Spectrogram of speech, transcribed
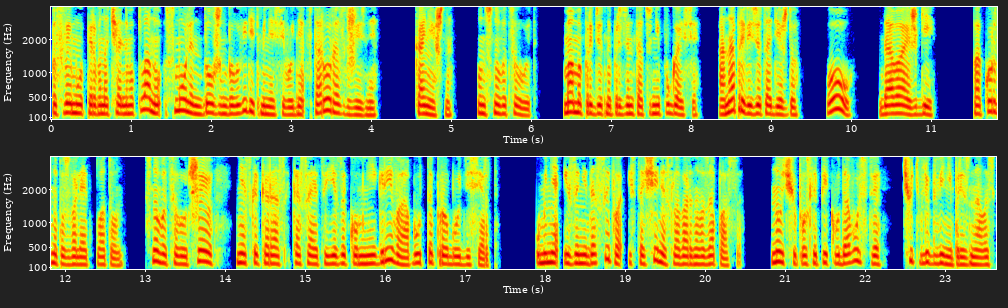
По своему первоначальному плану Смолин должен был увидеть меня сегодня второй раз в жизни. Конечно. Он снова целует. Мама придет на презентацию, не пугайся. Она привезет одежду. Оу, давай, жги. Покорно позволяет Платон. Снова целует шею, несколько раз касается языком не игриво, а будто пробует десерт. У меня из-за недосыпа истощение словарного запаса. Ночью после пика удовольствия чуть в любви не призналась,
